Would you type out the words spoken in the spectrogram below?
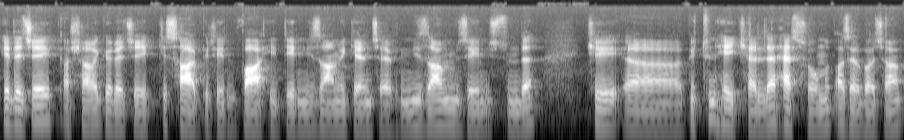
Gedəcəyik, aşağı görəcəyik ki, Sabirin, Vahidin, Nizami Gəncəvin, Nizami muzeyinin üstündə ki, bütün heykəllər həsr olunub Azərbaycan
